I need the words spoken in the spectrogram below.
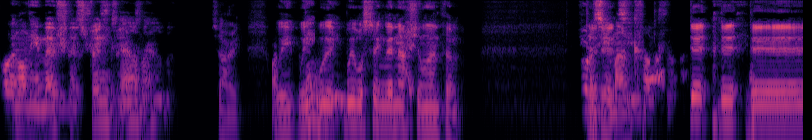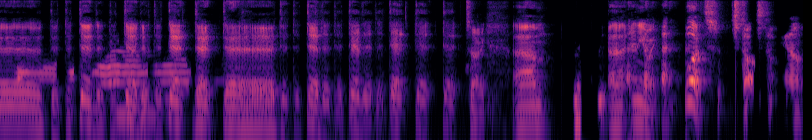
pulling on the emotional strings now, man. Sorry, we we, we we will sing the national anthem. You want to see a man cry? Sorry. Um. Uh, anyway, but Stop, stop now.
